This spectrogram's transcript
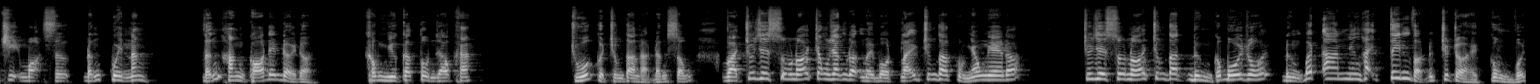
trị mọi sự, đấng quyền năng, đấng hằng có đến đời đời, không như các tôn giáo khác. Chúa của chúng ta là đấng sống. Và Chúa Giêsu nói trong giăng đoạn 11 nãy chúng ta cùng nhau nghe đó. Chúa Giêsu nói chúng ta đừng có bối rối, đừng bất an nhưng hãy tin vào Đức Chúa Trời cùng với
